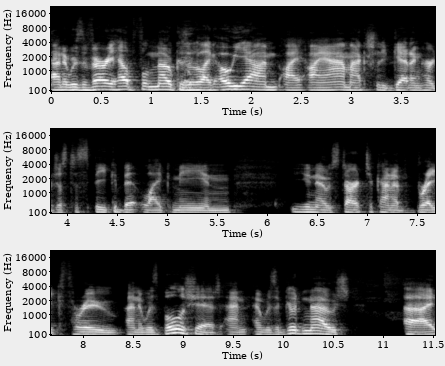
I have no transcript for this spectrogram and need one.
and it was a very helpful note because it was like, "Oh yeah, I'm I, I am actually getting her just to speak a bit like me and." You know, start to kind of break through. And it was bullshit. And it was a good note. Uh,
